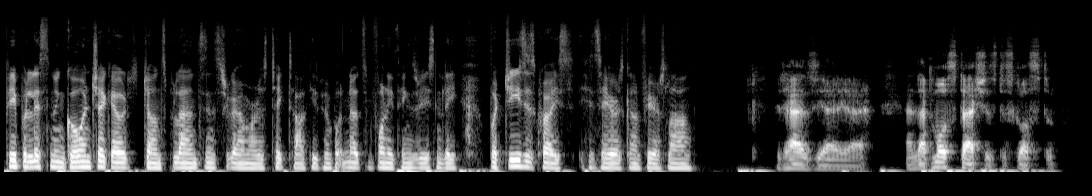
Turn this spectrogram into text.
people listening, go and check out John Spillane's Instagram or his TikTok. He's been putting out some funny things recently. But Jesus Christ, his hair has gone fierce long. it has. Yeah, yeah. And that mustache is disgusting.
